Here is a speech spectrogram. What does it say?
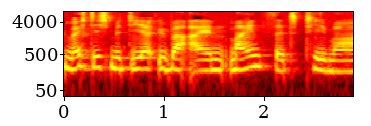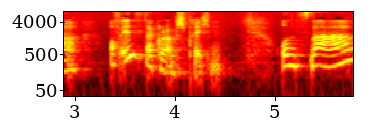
möchte ich mit dir über ein Mindset-Thema auf Instagram sprechen. Und zwar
